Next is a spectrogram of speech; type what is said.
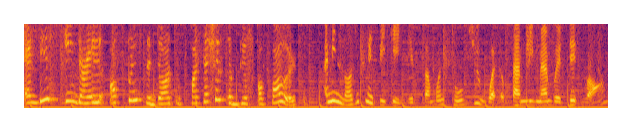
and this indirectly opens the door to potential abuse of power. I mean, logically speaking, if someone told you what a family member did wrong,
